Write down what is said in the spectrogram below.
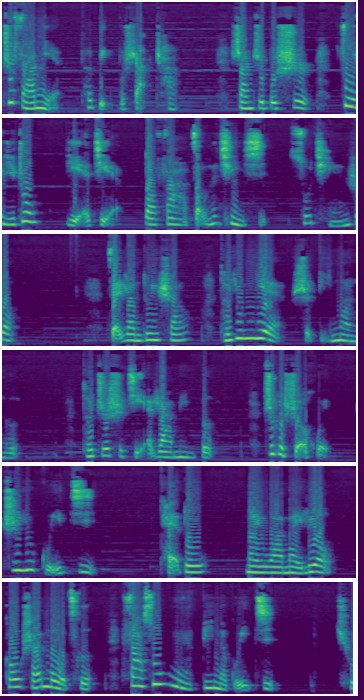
这方面他并不擅长，甚至不时做一种厌倦到烦躁的情绪所侵扰。在人堆上，他永远是低能儿，他只是渐然明白。这个社会只有规矩，太多没完没了、高深莫测、繁琐无比的规矩，却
